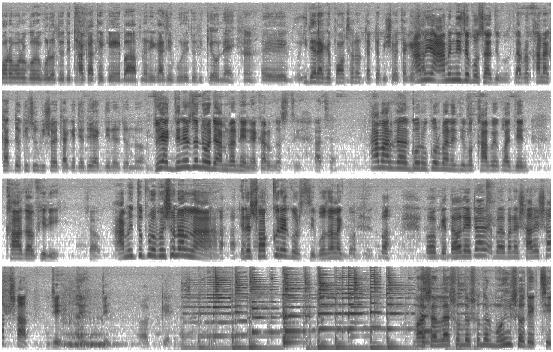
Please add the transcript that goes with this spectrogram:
বড় বড় গরুগুলো যদি ঢাকা থেকে বা আপনার এই গাজীপুরে যদি কেউ নেয় হ্যাঁ। ঈদের আগে পৌঁছানোর তো একটা বিষয় থাকে। আমি আমি নিজে পোষা দিব তারপর। খানা খাদ্য কিছু বিষয় থাকে যে দুই একদিনের জন্য। দুই একদিনের জন্য ওইটা আমরা নিই না কারও কাছ থেকে। আচ্ছা। আমার গরু কোরবানি দিব খাবে কয়দিন খাওয়া দাওয়া ফ্রি আমি তো প্রফেশনাল না। এটা শখ করে করছি বোঝা লাগবে আপনার। ওকে তাহলে এটা মানে সাড়ে সাত সাত? জি জি জি। ওকে আচ্ছা। মাশাল্লাহ সুন্দর সুন্দর মহিষও দেখছি।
